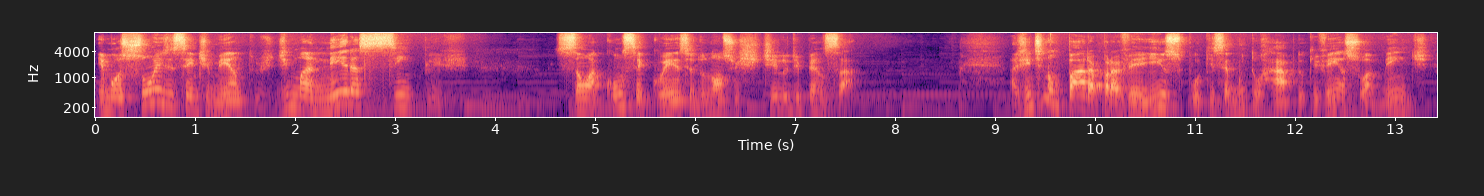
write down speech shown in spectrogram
Emoções e sentimentos, de maneira simples, são a consequência do nosso estilo de pensar. A gente não para para ver isso porque isso é muito rápido, que vem à sua mente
